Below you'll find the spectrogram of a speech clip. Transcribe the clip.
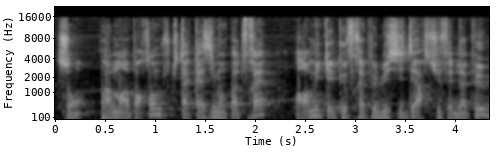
sont vraiment importantes, puisque tu n'as quasiment pas de frais, hormis quelques frais publicitaires si tu fais de la pub.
